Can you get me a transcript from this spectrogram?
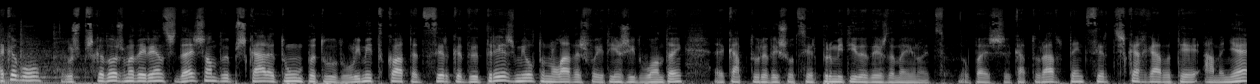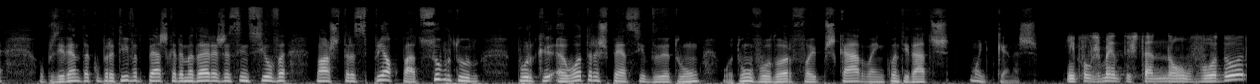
Acabou. Os pescadores madeirenses deixam de pescar atum patudo. O limite de cota de cerca de 3 mil toneladas foi atingido ontem. A captura deixou de ser permitida desde a meia-noite. O peixe capturado tem de ser descarregado até amanhã. O presidente da Cooperativa de Pesca da Madeira, Jacinto Silva, mostra-se preocupado, sobretudo porque a outra espécie de atum, o atum voador, foi pescado em quantidades muito pequenas. Infelizmente este ano não houve voador,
